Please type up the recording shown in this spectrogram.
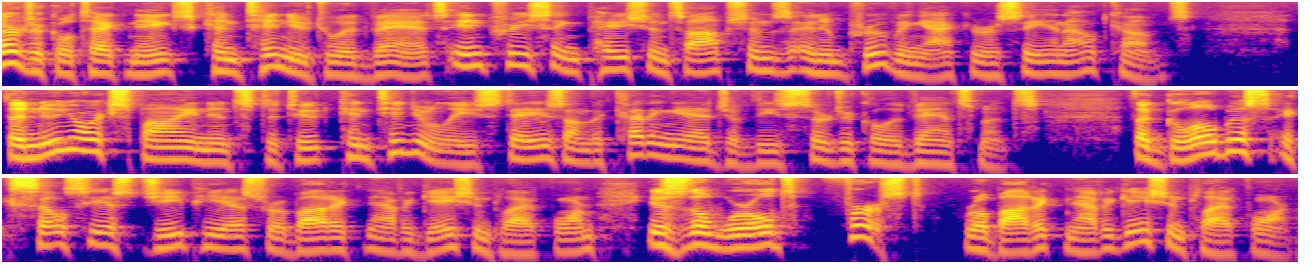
Surgical techniques continue to advance, increasing patients' options and improving accuracy and outcomes. The New York Spine Institute continually stays on the cutting edge of these surgical advancements. The Globus Excelsius GPS robotic navigation platform is the world's first robotic navigation platform.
